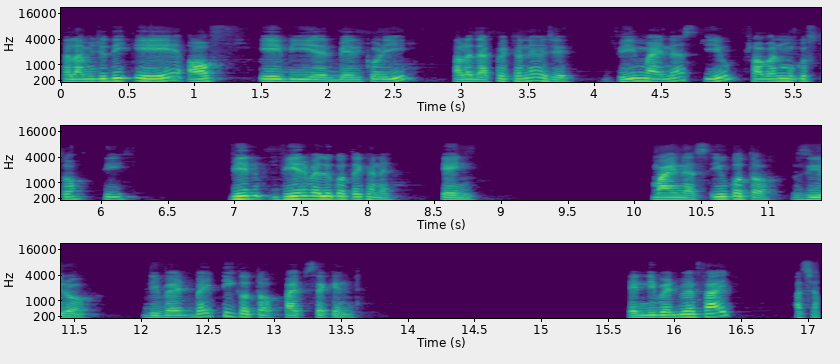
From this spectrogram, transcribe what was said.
তাহলে আমি যদি এ অফ এ বি এর বের করি, তাহলে দেখো এখানে ওই যে ভি মাইনাস ইউ সবার মুখস্থ টি ভির ভি এর ভ্যালু কত এখানে? টেন মাইনাস ইউ কত? জিরো ডিভাইড বাই টি কত? Five second ten divide by five আচ্ছা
